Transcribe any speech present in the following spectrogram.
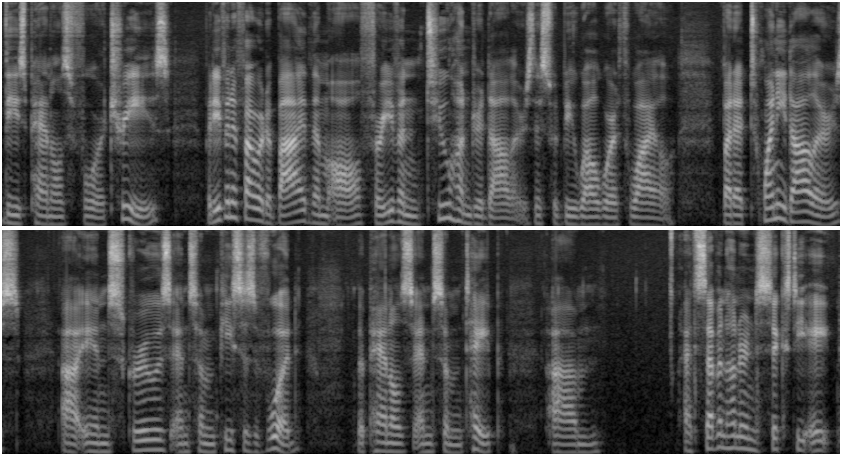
these panels for trees. But even if I were to buy them all for even $200, this would be well worthwhile. But at $20 uh, in screws and some pieces of wood, the panels and some tape, um, at 768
